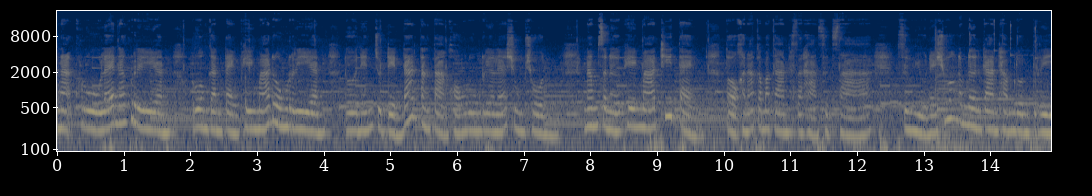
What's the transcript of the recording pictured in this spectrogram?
คณะครูและนักเรียน ร่วมกันแต่งเพลงม้าโรงเรียน โดยเน้นจุดเด่นด้านต่างๆ ของโรงเรียนและชุมชนนำเสนอเพลงม้าที่แต่งต่อคณะกรรมการสถานศึกษา ซึ่งอยู่ในช่วงดำเนินการทำดนตรี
